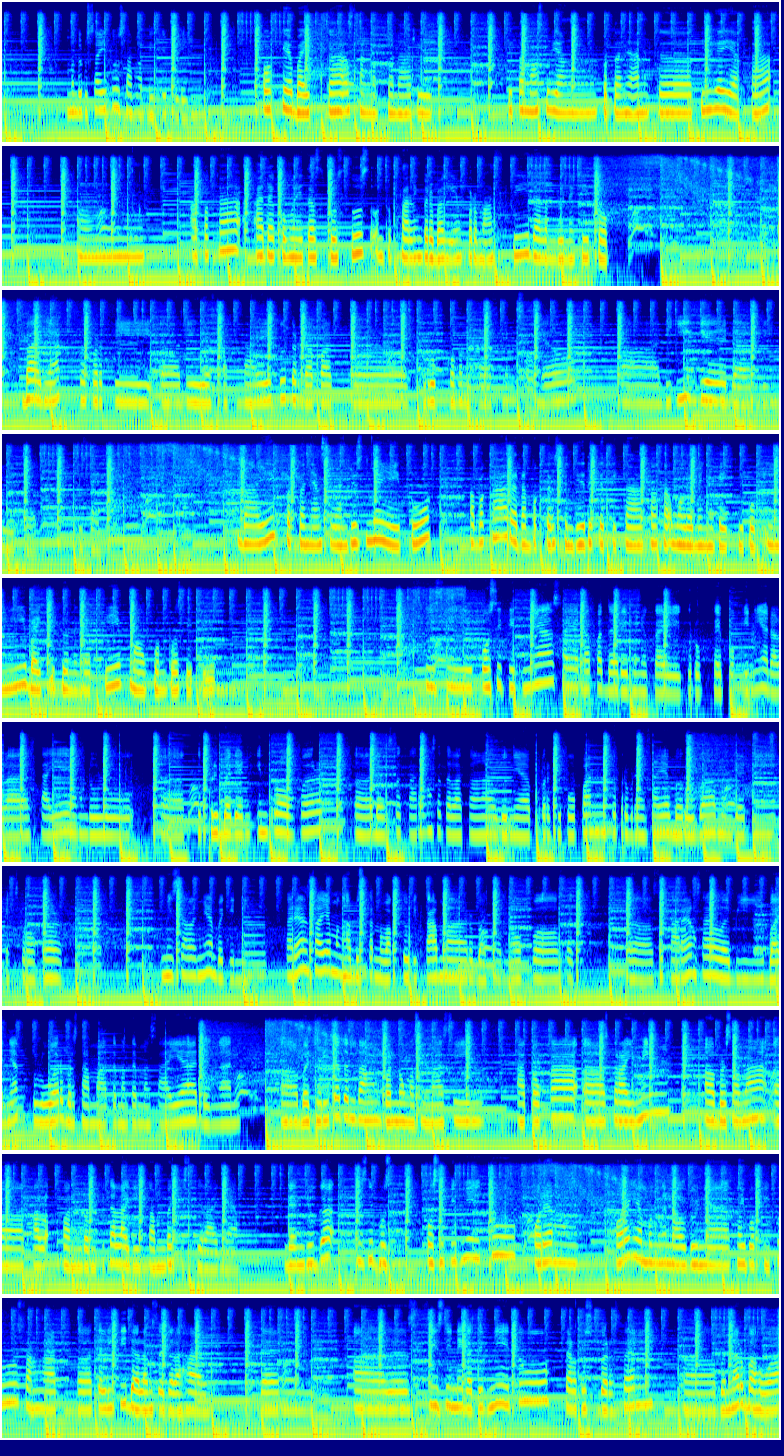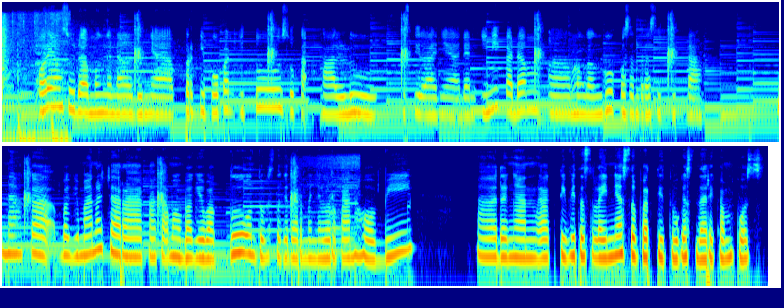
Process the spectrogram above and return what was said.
menurut saya itu sangat disiplin. Oke baik kak, sangat menarik. Kita masuk yang pertanyaan ketiga ya kak. Hmm, apakah ada komunitas khusus untuk saling berbagi informasi dalam dunia K-pop? Banyak, seperti uh, di WhatsApp saya itu terdapat uh, grup komunitas XOL uh, di IG dan di Twitter. Baik, pertanyaan selanjutnya yaitu Apakah ada dampak tersendiri ketika kakak mulai menyukai K-pop ini, baik itu negatif maupun positif? sisi positifnya saya dapat dari menyukai grup K-pop ini adalah saya yang dulu uh, kepribadian introvert uh, dan sekarang setelah kenal dunia perkipupan kepribadian saya berubah menjadi extrovert misalnya begini kadang saya menghabiskan waktu di kamar baca novel uh, sekarang saya lebih banyak keluar bersama teman-teman saya dengan uh, bercerita tentang fandom masing-masing ataukah uh, streaming uh, bersama uh, kalau fandom kita lagi comeback istilahnya. Dan juga sisi positifnya itu orang orang yang mengenal dunia K-pop itu sangat uh, teliti dalam segala hal. Dan uh, sisi negatifnya itu 100% uh, benar bahwa orang yang sudah mengenal dunia perkipopan itu suka halu istilahnya. Dan ini kadang uh, mengganggu konsentrasi kita. Nah kak, bagaimana cara kakak membagi waktu untuk sekedar menyalurkan hobi uh, dengan aktivitas lainnya seperti tugas dari kampus?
